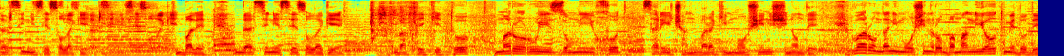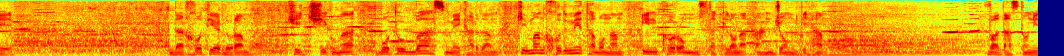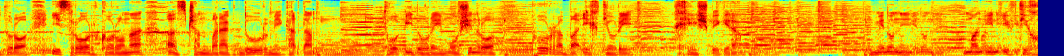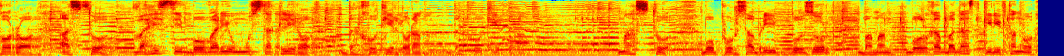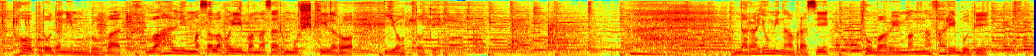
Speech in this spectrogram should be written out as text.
дар синни сесолагӣ бале дар синни сесолагӣ вақте ки ту маро рӯи зонии худ сари чандбараки мошин шинондӣ ва рондани мошинро ба ман ёд медодӣ. Дар хотир дорам ки чӣ гуна бо ту баҳс мекардам ки ман худ метавонам ин корро мустақилона анҷом диҳам. Вадастони туро исроркорона аз чандбарак дур мекардам. То идораи мошинро пурра ба ихтиёрӣ хеш бигирам. Медонӣ ман ин ифтихорро аз ту ва ҳисси боварию мустақилиро дар хотир дорам. Дар хотир дорам. Маҳз ту бо пурсабри бузург ба ман болға ба даст гирифтану тоб додани мурувват ва ҳалли масъалаҳои ба назар мушкилро ёд додӣ дар айёми наврасӣ ту барои ман нафаре будӣ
